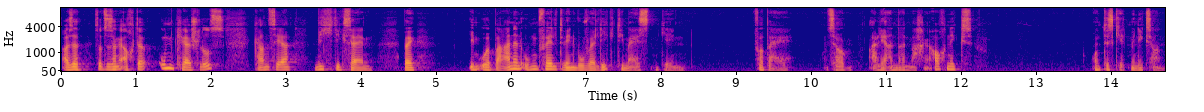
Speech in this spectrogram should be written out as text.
Also sozusagen auch der Umkehrschluss kann sehr wichtig sein, weil im urbanen Umfeld, wenn wo wer liegt, die meisten gehen vorbei und sagen, alle anderen machen auch nichts und das geht mir nichts an.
